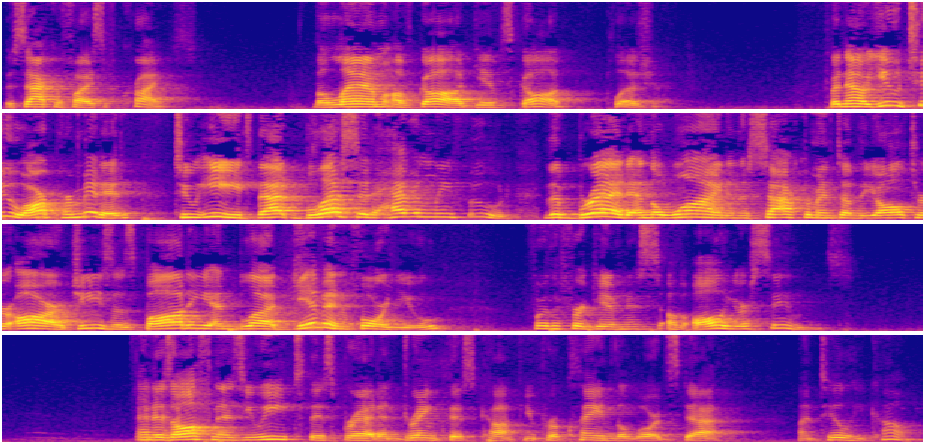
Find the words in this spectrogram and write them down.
the sacrifice of Christ. The Lamb of God gives God pleasure. But now you too are permitted to eat that blessed heavenly food. The bread and the wine and the sacrament of the altar are Jesus' body and blood given for you for the forgiveness of all your sins. And as often as you eat this bread and drink this cup, you proclaim the Lord's death until he comes.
